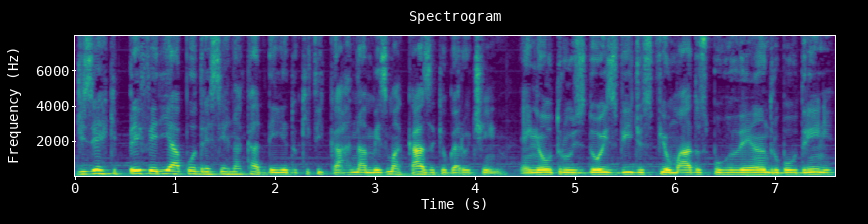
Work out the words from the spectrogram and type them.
dizer que preferia apodrecer na cadeia do que ficar na mesma casa que o garotinho. Em outros dois vídeos filmados por Leandro Boldrini,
